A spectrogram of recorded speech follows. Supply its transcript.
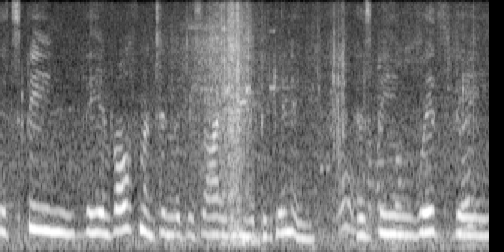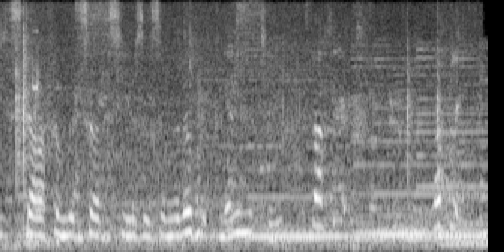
It's been the involvement in the design from the beginning has been with the staff and with service users and the local community. Is that it? Lovely.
